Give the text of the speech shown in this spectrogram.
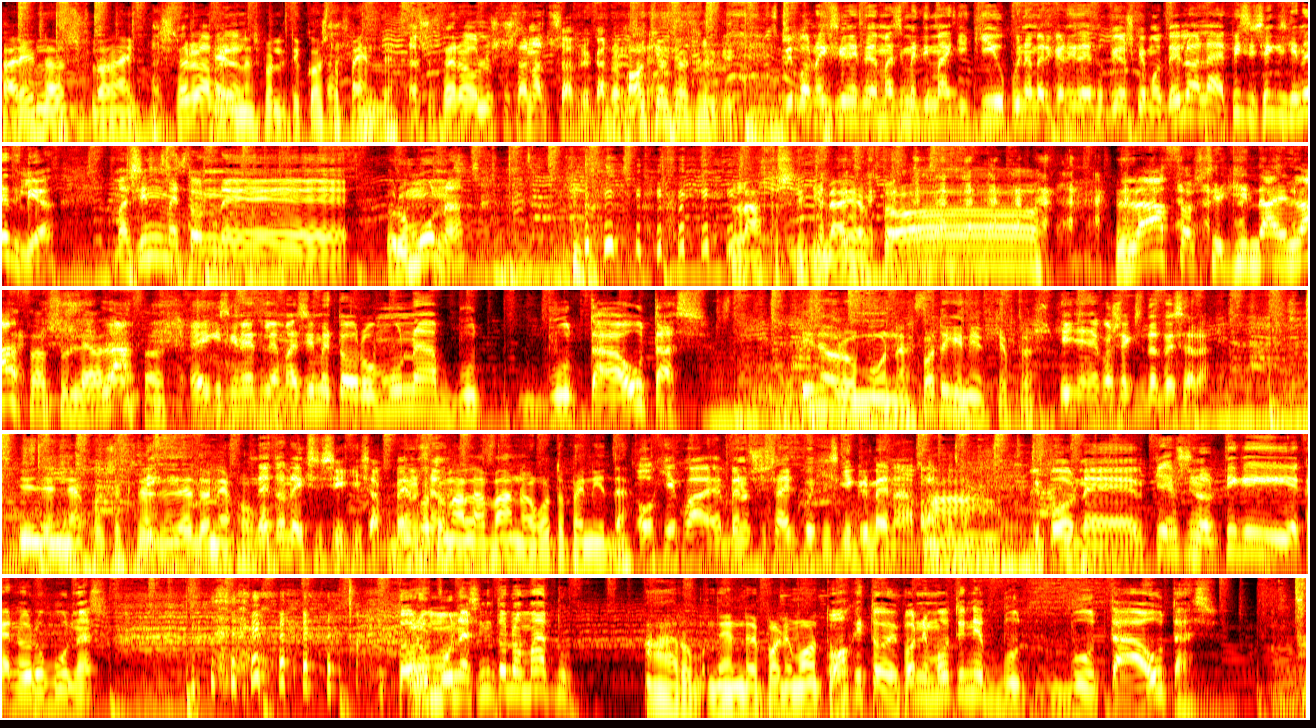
Χαρίλαος Φλωράκης. σου φέρω αύριο- Έλληνας πολιτικός στο 5. Θα σου φέρω όλους τους θανάτους αύριο, κανόνες. Όχι, ε. όχι, όχι. όχι. Λοιπόν, έχεις γενέθλια μαζί με τη Μάγκη Κίου που είναι Αμερικανίδα ηθοποιός και μοντέλο, αλλά επίσης έχεις γενέθλια μαζί με τον ε, Ρουμούνα. Λάθος ξεκινάει αυτό. Λάθος ξεκινάει, λάθος σου λέω, λάθος. Έχεις γενέθλια μαζί με τον Ρουμούνα Μπου, Μπουταούτας. Τι είναι ο Ρουμούνας, πότε γεννήθηκε αυτός; 1964. 1960 δεν τον έχω. Δεν τον έχεις εσύ εκεί. σαν- μπαίνω Έχω σε τον ένα- Αλαβάνο, εγώ το 50. Όχι, έχω, ε, μπαίνω σε site που έχει συγκεκριμένα πράγματα. Α. Λοιπόν, ε, ποιος είναι ο- τι έκανε ο Ρουμούνα. το Ρουμούνα είναι το όνομά του. Α, Ρουμ- δεν είναι το επώνυμό του. Όχι, το επώνυμό του είναι Μπου, Μπουταούτας.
